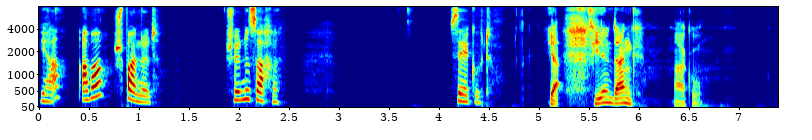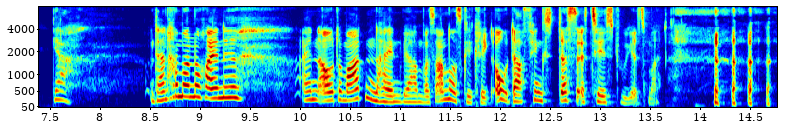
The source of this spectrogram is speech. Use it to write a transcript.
Ja, aber spannend. Schöne Sache. Sehr gut. Ja, vielen Dank, Marco. Ja. Und dann haben wir noch eine, einen Automaten. Nein, wir haben was anderes gekriegt. Oh, da fängst, das erzählst du jetzt mal.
